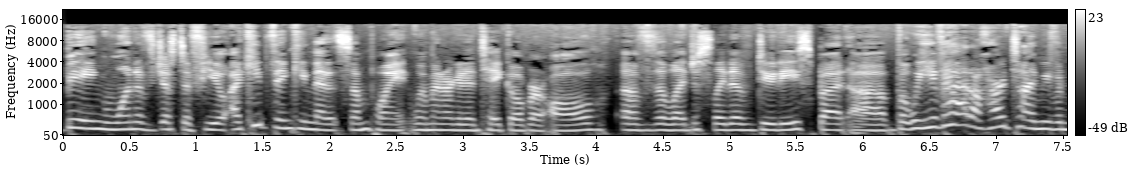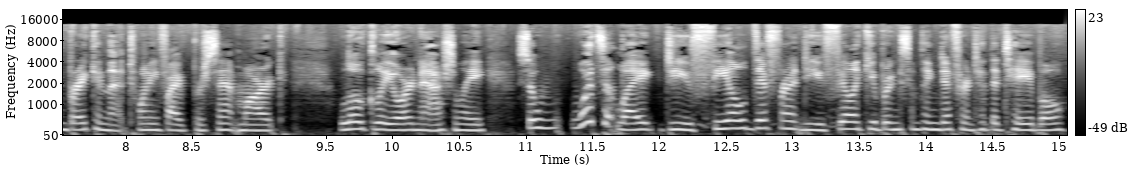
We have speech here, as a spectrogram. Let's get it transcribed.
being one of just a few, I keep thinking that at some point women are going to take over all of the legislative duties, but uh, but we have had a hard time even breaking that twenty five percent mark locally or nationally. So what's it like? Do you feel different? Do you feel like you bring something different to the table?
